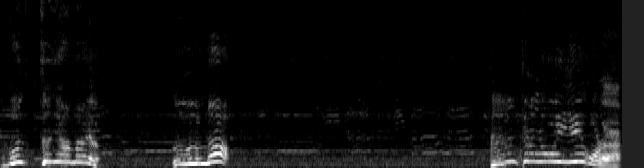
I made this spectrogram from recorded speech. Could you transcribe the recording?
本当に甘いの。うまっ本当に美味しい、これ。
